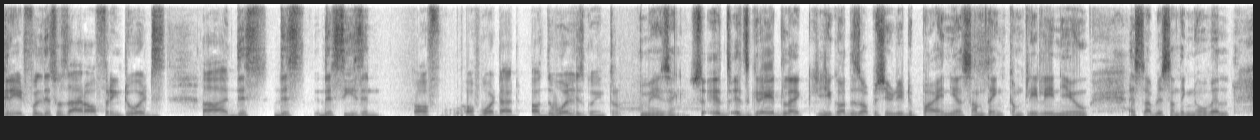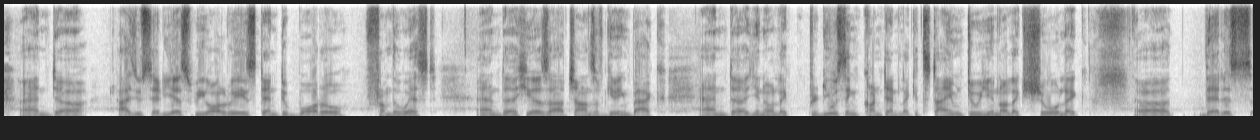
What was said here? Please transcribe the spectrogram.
grateful this was our offering towards uh, this this this season of of what our of the world is going through. Amazing. So it's it's great. Like you got this opportunity to pioneer something completely new, establish something novel, and uh, as you said, yes, we always tend to borrow from the West, and uh, here's our chance of giving back and uh, you know like producing content. Like it's time to you know like show like uh, there is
